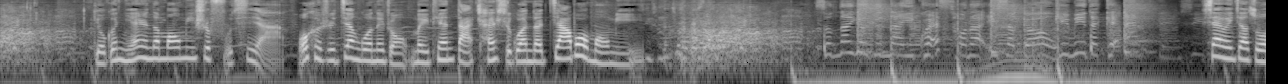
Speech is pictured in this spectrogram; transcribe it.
有个粘人的猫咪是福气呀！我可是见过那种每天打铲屎官的家暴猫咪。下一位叫做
